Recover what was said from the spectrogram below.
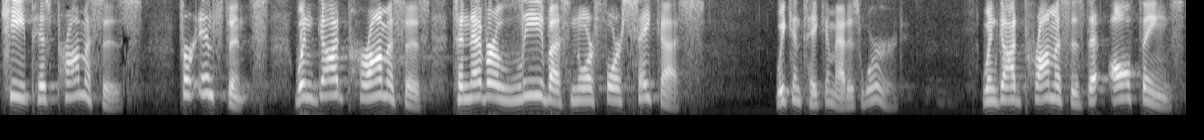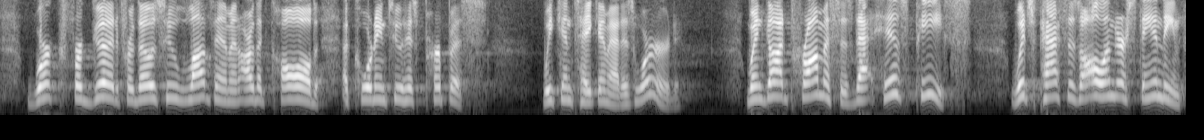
keep his promises. For instance, when God promises to never leave us nor forsake us, we can take him at his word when God promises that all things work for good for those who love him and are the called according to his purpose, we can take him at his word. When God promises that his peace, which passes all understanding,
